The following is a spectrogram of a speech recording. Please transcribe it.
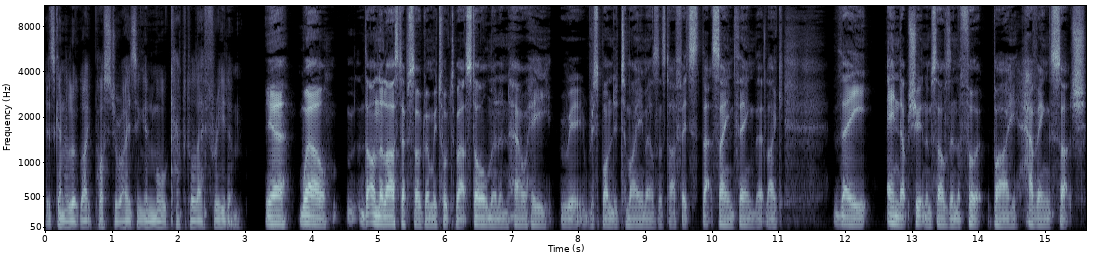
It's going to look like posterizing and more capital F freedom. Yeah, well, on the last episode when we talked about Stallman and how he re- responded to my emails and stuff, it's that same thing that like they end up shooting themselves in the foot by having such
